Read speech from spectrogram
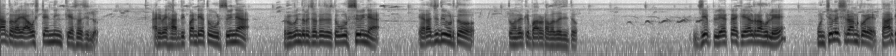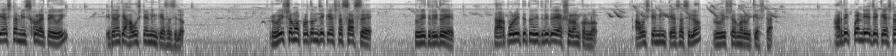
না ধরাই আউটস্ট্যান্ডিং কেস আছিল আরে ভাই, হার্দিক পান্ডিয়া তো উঠছই না, রবীন্দ্র জাদেজা তো উঠছই না, এরা যদি উঠতো তোমাদেরকে বারোটা বাজা দিত। যে প্লেয়ারটা কে এল রাহুলে উনচল্লিশ রান করে, তার কেসটা মিস করাইতে ওই, এটা নাকি আউটস্ট্যান্ডিং কেস ছিল রোহিত শর্মা প্রথম যে কেসটা সারছে তহিত হৃদয়ের তারপরেই তো তহিত হৃদয় একশো রান করল। আউটস্ট্যান্ডিং ক্যাচ ছিল রোহিত শর্মার ওই ক্যাচটা হার্দিক পান্ডিয়া যে ক্যাচটা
